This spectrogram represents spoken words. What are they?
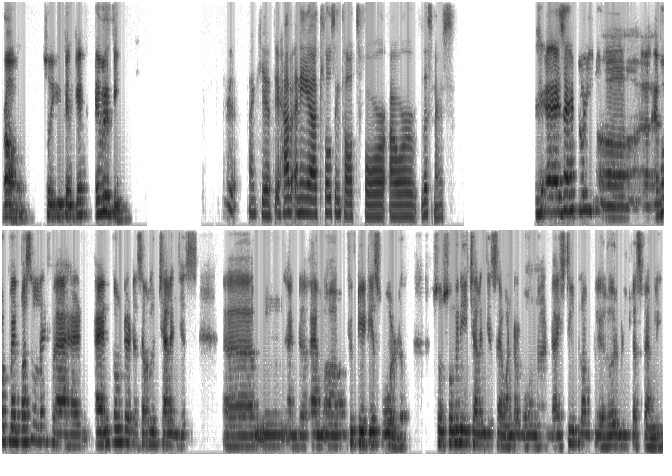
Rao, so you can get everything. Thank you. Do you have any uh, closing thoughts for our listeners? As I had told you uh, about my personal life, I had I encountered several challenges, um, and uh, I'm uh, 58 years old. So so many challenges I've undergone, and I still belong to a lower middle class family.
